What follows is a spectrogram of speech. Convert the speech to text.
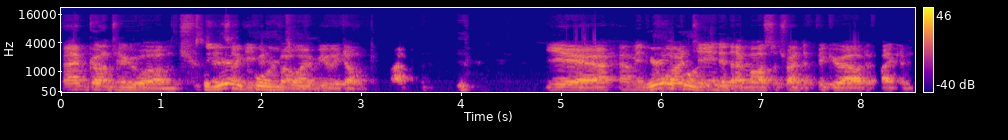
I'm going to um. So you're like in though I really don't. I- yeah, I'm in You're in quarantine, quarantine. and I'm also trying to figure out if I can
